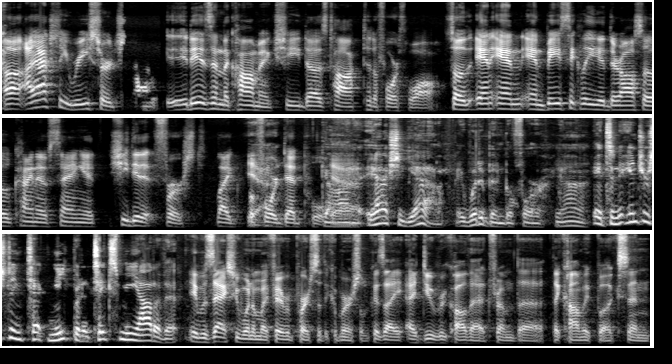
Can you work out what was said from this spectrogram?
Uh, I actually researched. that. It is in the comic. She does talk to the fourth wall. So and and and basically they're also kind of saying it. She did it first, like Yeah. before Deadpool. God, it- actually, yeah, it would have been before. Yeah, it's an interesting technique, but it takes me out of it. It was actually one of my favorite parts of the commercial because I, I do recall that from the, the comic books, and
